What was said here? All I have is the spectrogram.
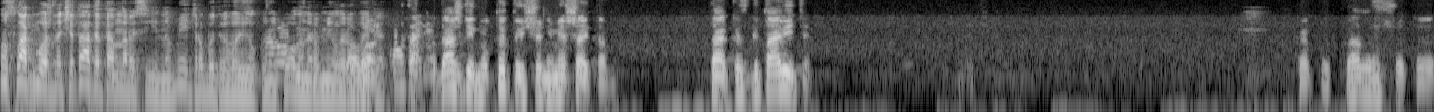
Ну, склад можна читати, там на Росії не вміють робити горілку, ніколи не вміли робити. Так, подожди, ну ты-то еще не мешай там. Так, изготовитель. Как указан, что-то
